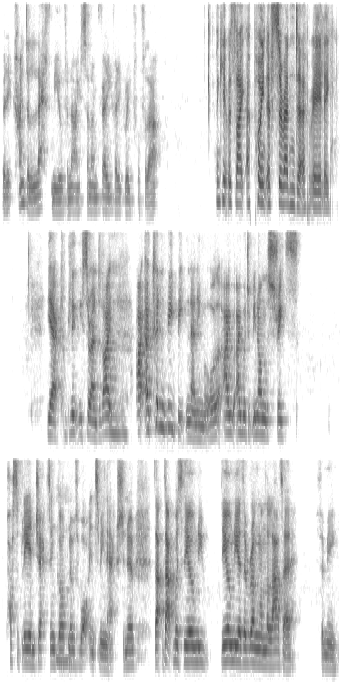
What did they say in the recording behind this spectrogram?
but it kind of left me overnight, and I'm very very grateful for that. I think it was like a point of surrender, really. Yeah, completely surrendered. I I, I couldn't be beaten anymore. I, I would have been on the streets possibly injecting God knows what into me next. You know, that that was the only the only other rung on the ladder for me.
